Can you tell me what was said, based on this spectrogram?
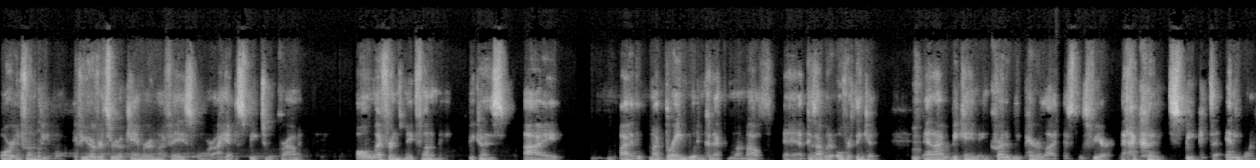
or in front of people. If you ever threw a camera in my face or I had to speak to a crowd, all my friends made fun of me because I I my brain wouldn't connect with my mouth and because I would overthink it. Mm. And I became incredibly paralyzed with fear and I couldn't speak to anyone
